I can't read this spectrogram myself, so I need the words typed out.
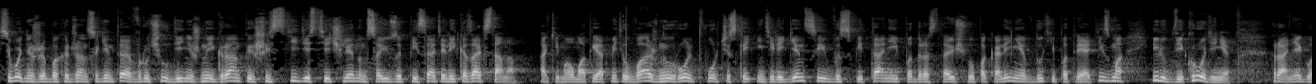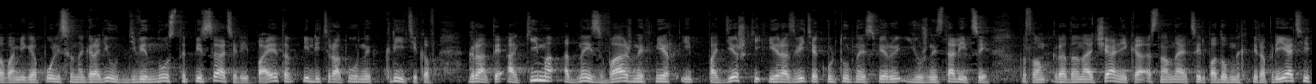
Сегодня же Бахаджан Сагентаев вручил денежные гранты 60 членам Союза писателей Казахстана. Аким Алматы отметил важную роль творческой интеллигенции в воспитании подрастающего поколения в духе патриотизма и любви к родине. Ранее глава мегаполиса наградил 90 писателей, поэтов и литературных критиков. Гранты Акима – одна из важных мер и поддержки и развития культурной сферы южной столицы. По словам градоначальника, основная цель подобных мероприятий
